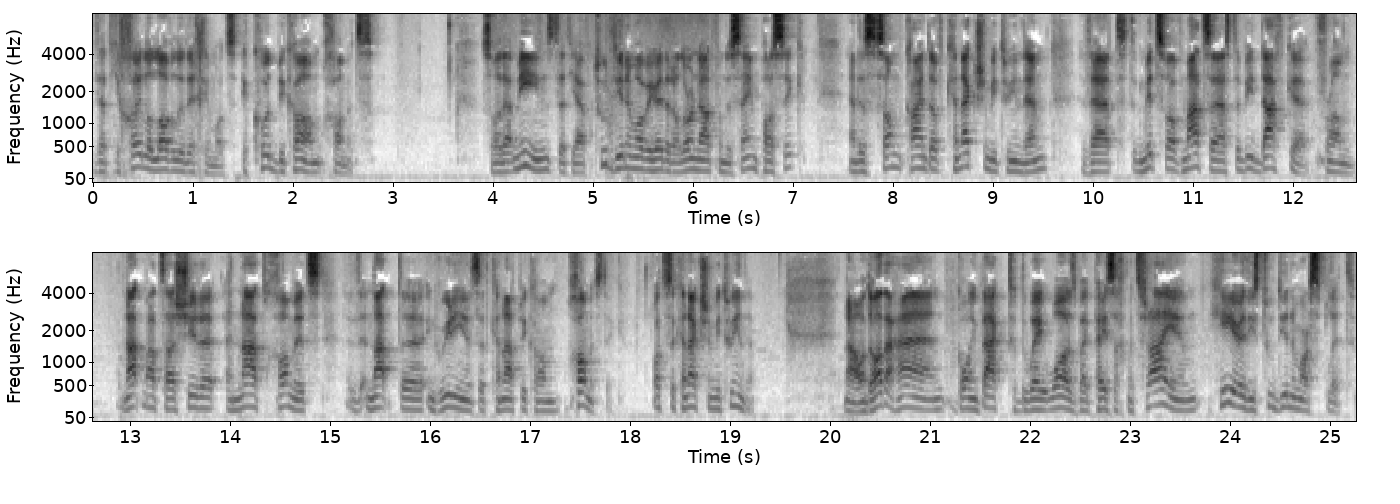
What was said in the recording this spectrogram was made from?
that yichayla lov It could become chametz. So that means that you have two dinim over here that are learned out from the same pasuk, and there's some kind of connection between them that the mitzvah of matzah has to be dafke from not matzah shira and not chametz, not the ingredients that cannot become chametzdik. What's the connection between them? Now, on the other hand, going back to the way it was by Pesach Mitzrayim, here these two dinim are split.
